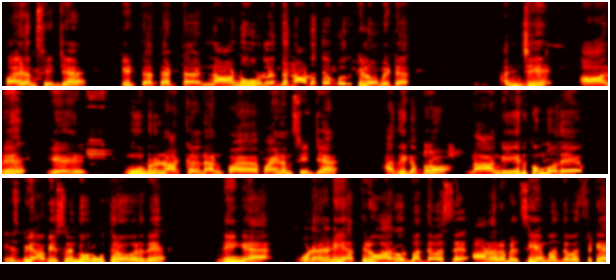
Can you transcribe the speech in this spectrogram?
பயணம் செஞ்சேன். கிட்டத்தட்ட நானூறுல இருந்து நானூத்தி ஐம்பது கிலோமீட்டர். அஞ்சு ஆறு ஏழு மூன்று நாட்கள் நான் ப- பயணம் செஞ்சேன். அதுக்கப்புறம் நான் அங்க இருக்கும்போதே எஸ்பி ஆபீஸ்லேருந்து ஒரு உத்தரவு வருது. நீங்கள் உடனடியாக திருவாரூர் பந்தோபஸ்து ஆனரபிள் சிஎம் பந்தோபஸ்துக்கு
